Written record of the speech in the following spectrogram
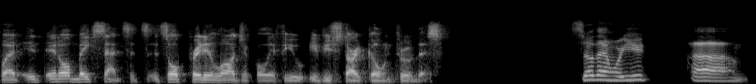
but it, it all makes sense. It's it's all pretty logical if you if you start going through this. So then were you um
